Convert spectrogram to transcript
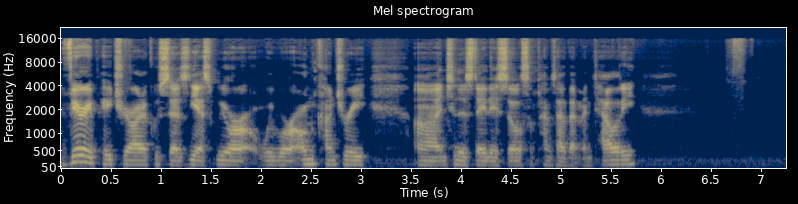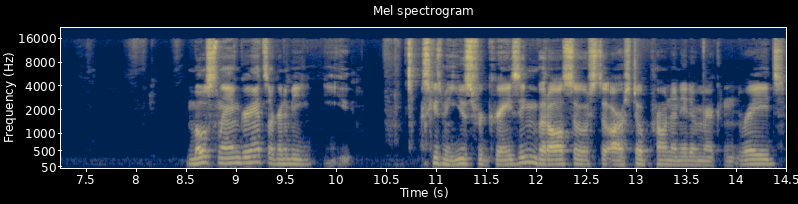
very patriotic who says, "Yes, we are we were our own country." Uh, and to this day, they still sometimes have that mentality. Most land grants are going to be, excuse me, used for grazing, but also still are still prone to Native American raids.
